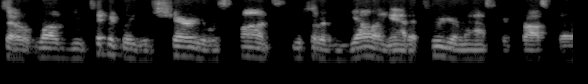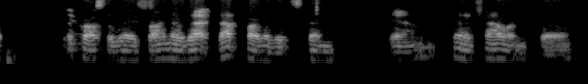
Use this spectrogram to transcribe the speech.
so while you typically would share your response, you're sort of yelling at it through your mask across the across the way. So I know that that part of it's been yeah, been a challenge. So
